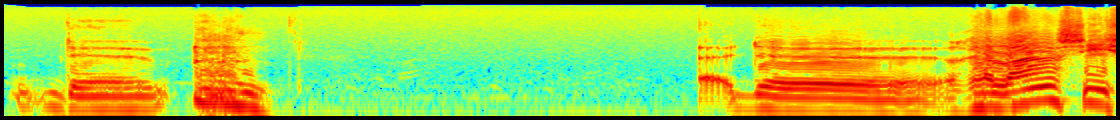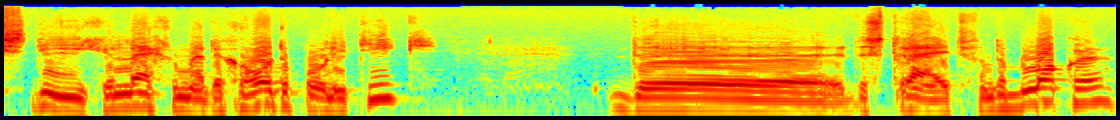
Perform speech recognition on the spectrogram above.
de, de relaties die gelegd worden met de grote politiek, de, de strijd van de blokken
